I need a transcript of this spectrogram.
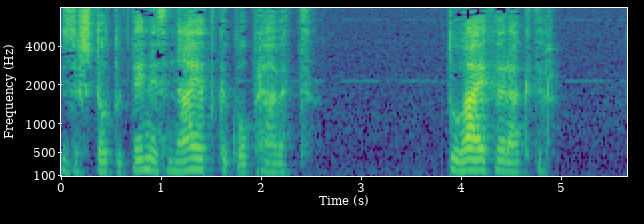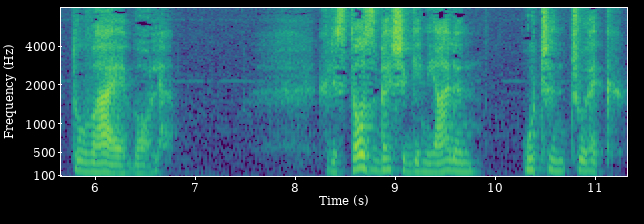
защото те не знаят какво правят. Това е характер. Това е воля. Христос беше гениален, учен човек.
